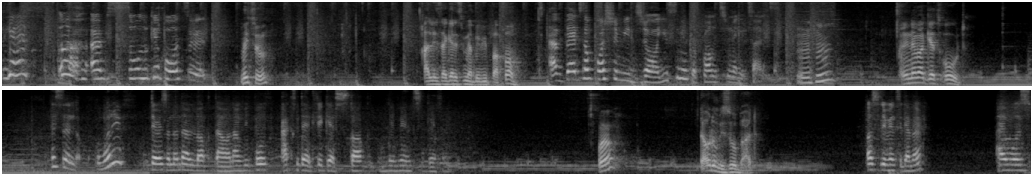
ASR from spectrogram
yes. Ugh, I'm so looking forward to it. Me too. At least I get to see my baby perform. I beg, stop pushing me, Joe. You've seen me perform too many times. Mm-hmm. And it never gets old. Listen, what if there's another lockdown and we both accidentally get stuck living together? Well, that wouldn't be so bad. Us living together? I was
